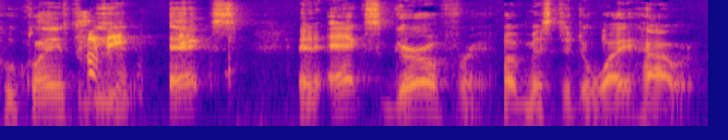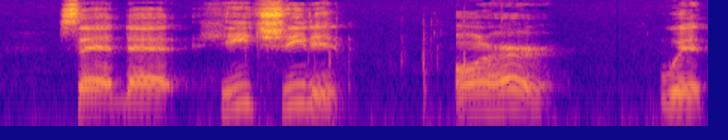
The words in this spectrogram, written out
who claims to be an ex an ex girlfriend of Mr. Dwight Howard. Said that he cheated on her with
